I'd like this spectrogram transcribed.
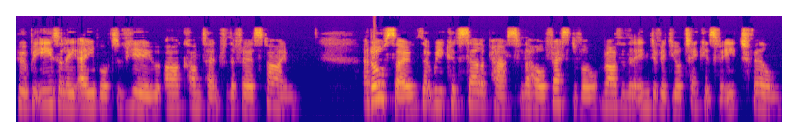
who would be easily able to view our content for the first time. And also that we could sell a pass for the whole festival rather than individual tickets for each film,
